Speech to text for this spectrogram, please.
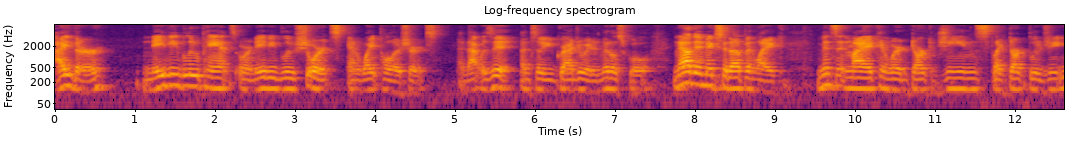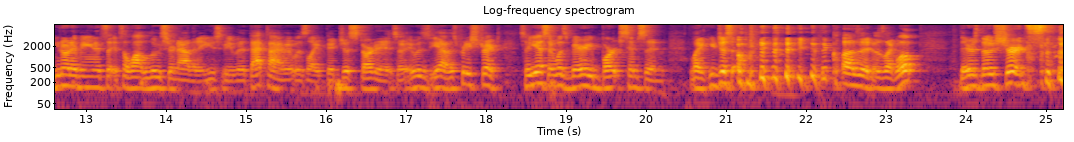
either navy blue pants or navy blue shorts and white polo shirts. And that was it until you graduated middle school. Now they mix it up and like Vincent and Maya can wear dark jeans, like dark blue jeans. You know what I mean? It's it's a lot looser now than it used to be. But at that time, it was like they just started it, so it was yeah, it was pretty strict. So yes, it was very Bart Simpson. Like you just opened the, the closet, it was like, well, there's those shirts.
